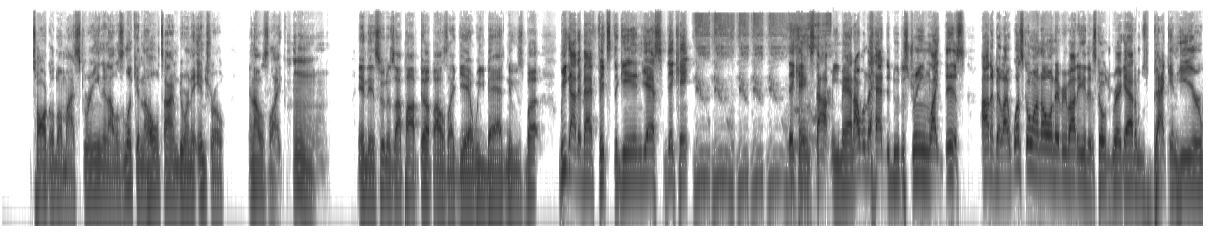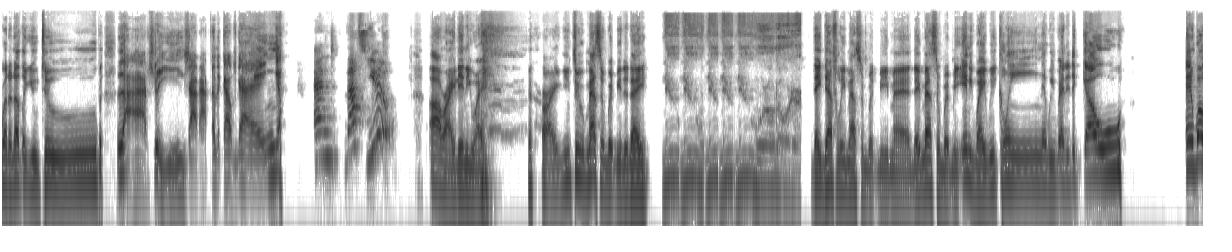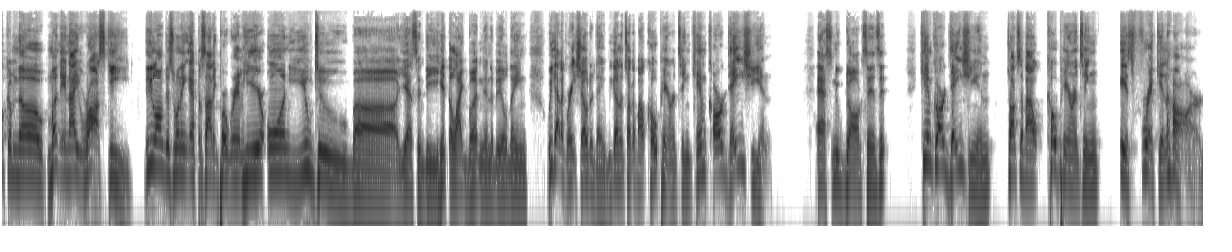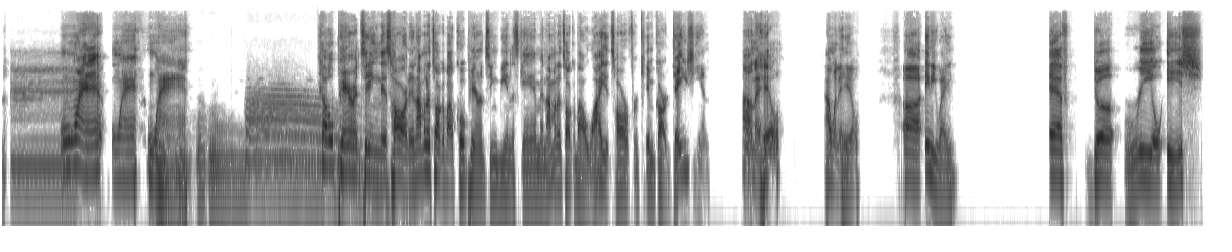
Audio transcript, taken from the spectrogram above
toggled on my screen and I was looking the whole time during the intro and I was like, hmm. And then as soon as I popped up, I was like, yeah, we bad news. But we got it back fixed again. Yes, they can't new, new, new, new, new they can't stop me, man. I would have had to do the stream like this. I'd have been like, what's going on, everybody? It's Coach Greg Adams back in here with another YouTube live stream. Shout out to the Coach Gang. And that's you. All right, anyway. All right, YouTube messing with me today. New, new, new, new, new world order. They definitely messing with me, man. They messing with me. Anyway, we clean and we ready to go. And welcome to Monday Night Roski, the longest running episodic program here on YouTube. Uh, yes, indeed. Hit the like button in the building. We got a great show today. We got to talk about co-parenting. Kim Kardashian, as Snoop Dogg says it. Kim Kardashian talks about co-parenting is freaking hard. Wah, wah, wah co-parenting this hard. And i'm going to talk about co-parenting being a scam and i'm going to talk about why it's hard for kim kardashian. How in the hell. I in to hell. Uh anyway f the real ish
